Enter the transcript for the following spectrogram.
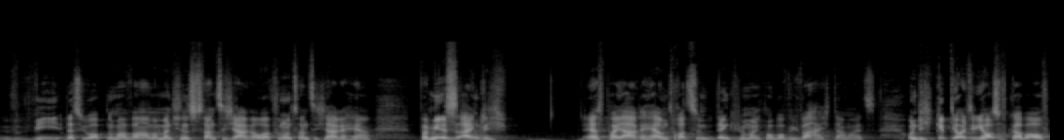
wie das überhaupt nochmal war. Bei manchen ist es 20 Jahre oder 25 Jahre her. Bei mir ist es eigentlich erst ein paar Jahre her und trotzdem denke ich mir manchmal, boah, wie war ich damals? Und ich gebe dir heute die Hausaufgabe auf,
